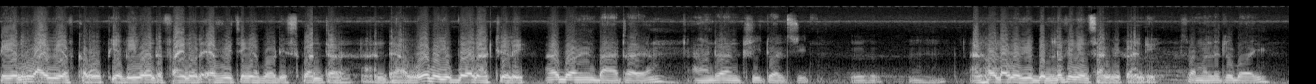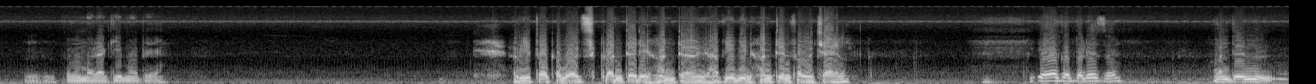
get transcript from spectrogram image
You know why we have come up here? We want to find out everything about this Scrunter. And uh, where were you born actually? I was born in yeah? 103 12th Street. And how long have you been living in Sangre Grande? From a little boy. Mhm. When my mother came up here. Have you talked about Scrunter the hunter? Have you been hunting from a child? Yeah, I could it so. Hunting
